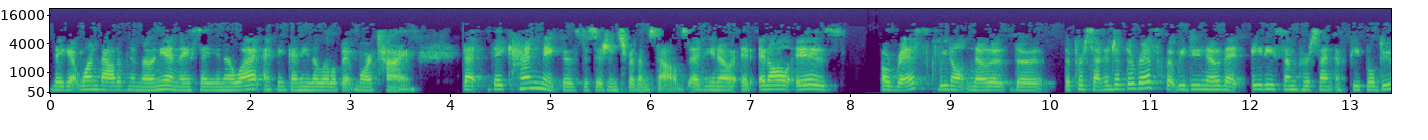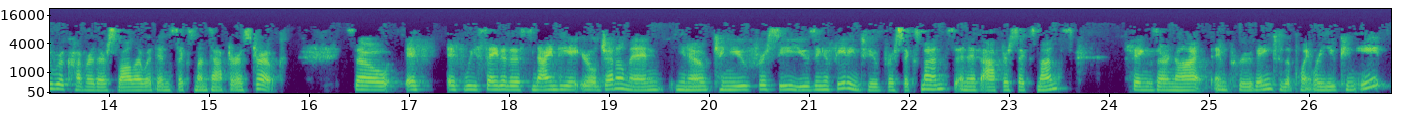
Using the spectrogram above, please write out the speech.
They get one bout of pneumonia and they say, you know what? I think I need a little bit more time that they can make those decisions for themselves. And, you know, it, it all is a risk. We don't know the, the percentage of the risk, but we do know that 80 some percent of people do recover their swallow within six months after a stroke. So if, if we say to this 98 year old gentleman, you know, can you foresee using a feeding tube for six months? And if after six months things are not improving to the point where you can eat,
